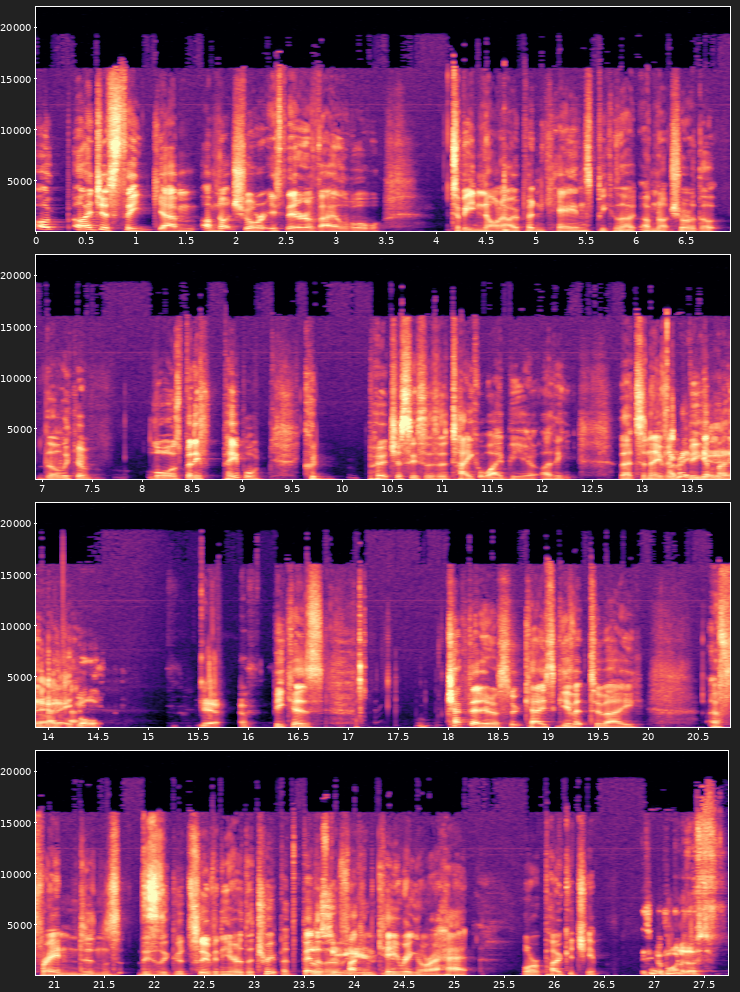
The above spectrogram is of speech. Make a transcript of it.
I, I just think um, I'm not sure if they're available to be non-open cans because I, I'm not sure of the the liquor laws. But if people could purchase this as a takeaway beer, I think that's an even bigger money maker. Yeah. because chuck that in a suitcase, give it to a a friend, and this is a good souvenir of the trip. It's better Little than a fucking keyring or a hat or a poker chip. One of those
